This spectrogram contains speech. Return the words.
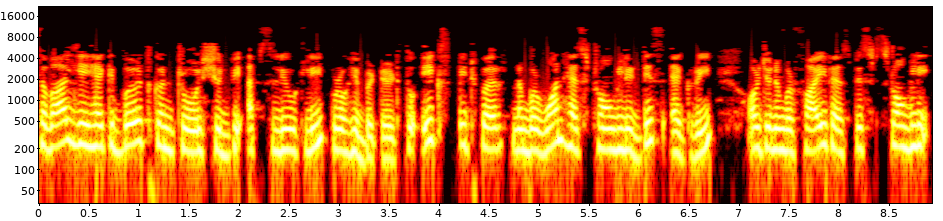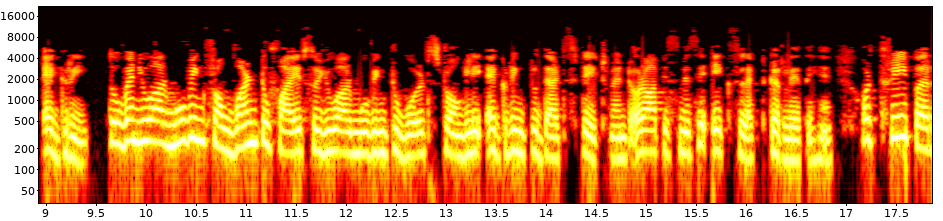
سوال یہ ہے کہ birth control should be absolutely prohibited تو ایک سائٹ پر نمبر ون ہے اسٹرانگلی ڈس ایگری اور جو نمبر فائیو ہے اسٹرانگلی ایگری تو when you are moving from one to five so you are moving toward strongly to to that statement اور آپ اس میں سے ایک سلیکٹ کر لیتے ہیں اور تھری پر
